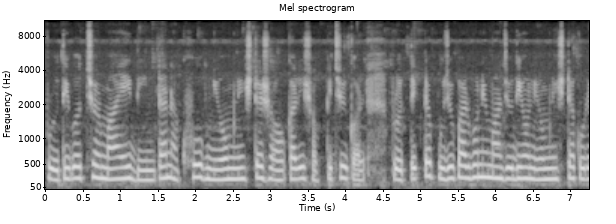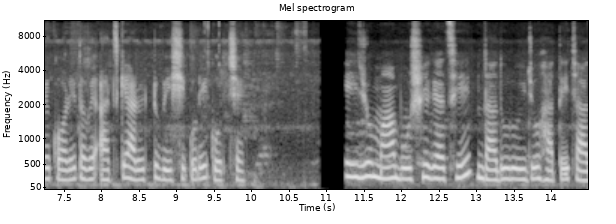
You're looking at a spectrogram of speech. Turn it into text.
প্রতি বছর মা এই দিনটা না খুব নিয়ম নিষ্ঠা সহকারে সব কিছুই করে। প্রত্যেকটা পুজো পার্বণে মা যদিও নিয়ম নিষ্ঠা করে করে, তবে আজকে আরও একটু বেশি করেই করছে। এই যে মা বসে গেছে, দাদুর ওই যে হাতে চাল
